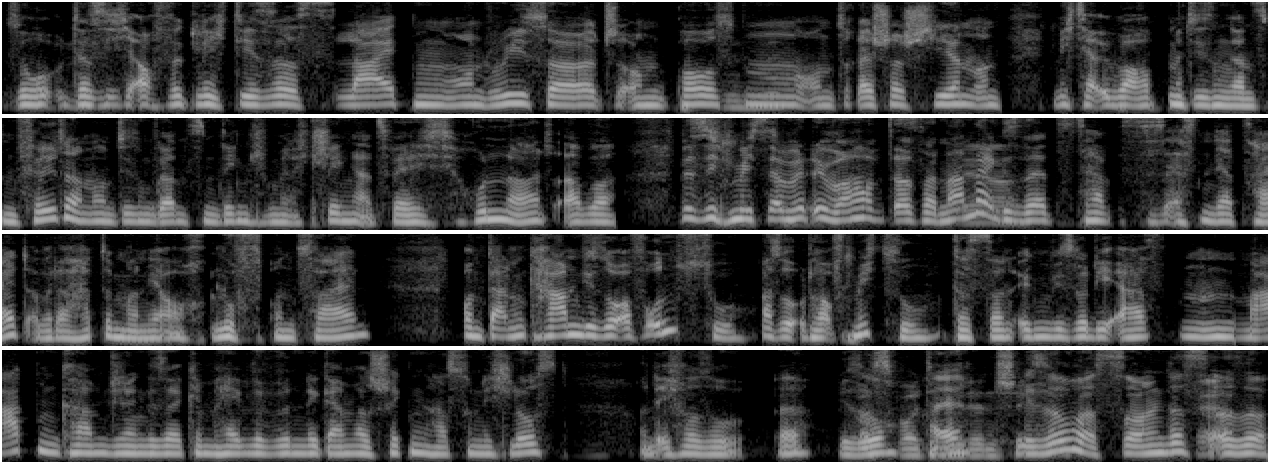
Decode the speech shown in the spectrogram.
So, dass ich auch wirklich dieses Liken und Research und Posten Mhm. und Recherchieren und mich da überhaupt mit diesen ganzen Filtern und diesem ganzen Ding, ich, meine, ich klinge, als wäre ich 100, aber bis ich mich damit überhaupt auseinandergesetzt habe, ist das erst in der Zeit, aber da hatte man ja auch Luft und Zeit. Und dann kamen die so auf uns zu, also oder auf mich zu, dass dann irgendwie so die ersten Marken kamen, die dann gesagt haben, hey, wir würden dir gerne was schicken, hast du nicht Lust? Und ich war so, äh, wieso? Was wollt ihr denn schicken? Wieso, was soll denn das? Also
